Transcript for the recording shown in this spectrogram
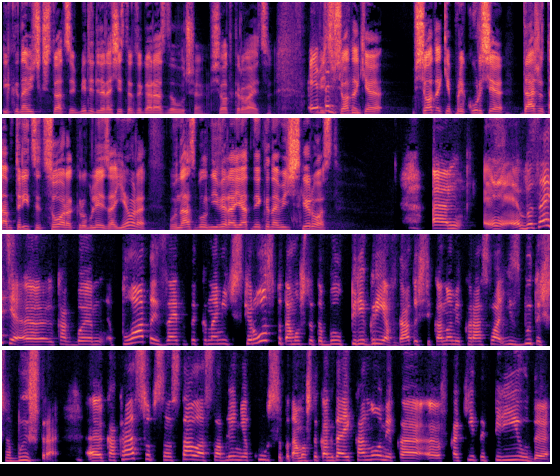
экономическая ситуация в мире для России становится гораздо лучше. Все открывается. Это... Ведь все-таки все-таки при курсе даже там 30-40 рублей за евро у нас был невероятный экономический рост. Эм, э, вы знаете, э, как бы платой за этот экономический рост, потому что это был перегрев, да, то есть экономика росла избыточно быстро, э, как раз, собственно, стало ослабление курса, потому что когда экономика в какие-то периоды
